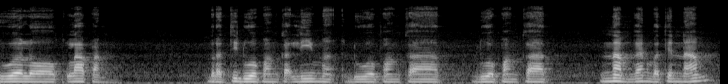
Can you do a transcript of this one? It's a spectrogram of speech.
2 log 8 berarti 2 pangkat 5 2 pangkat 2 pangkat 6 kan? Berarti 6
